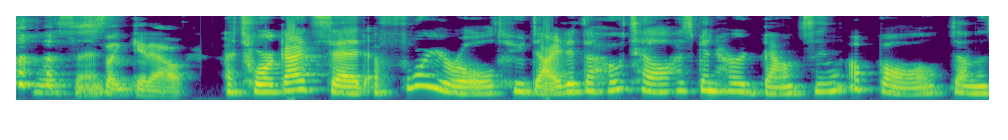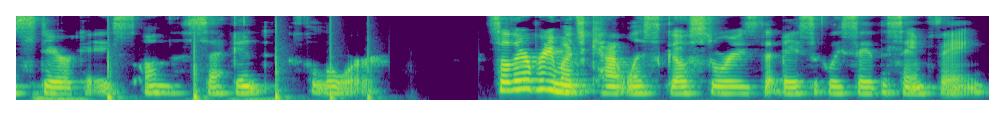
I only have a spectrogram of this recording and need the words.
Listen. Just like get out. A tour guide said a four year old who died at the hotel has been heard bouncing a ball down the staircase on the second floor. So there are pretty much countless ghost stories that basically say the same thing.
